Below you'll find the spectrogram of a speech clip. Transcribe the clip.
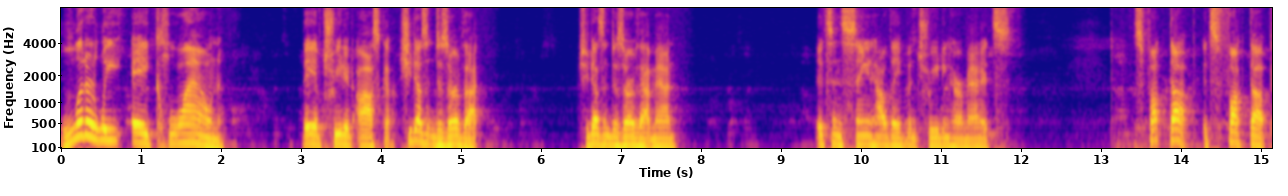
Literally a clown. They have treated Asuka. She doesn't deserve that. She doesn't deserve that, man. It's insane how they've been treating her, man. It's it's fucked up. It's fucked up.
